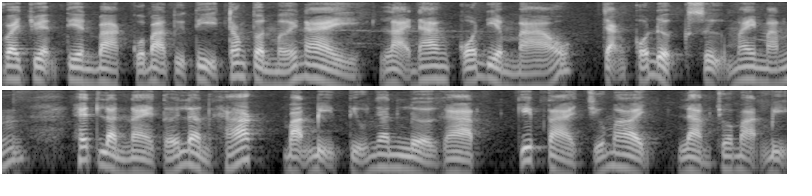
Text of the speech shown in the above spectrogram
Về chuyện tiền bạc của bạn tuổi tỵ trong tuần mới này lại đang có điểm báo chẳng có được sự may mắn. Hết lần này tới lần khác, bạn bị tiểu nhân lừa gạt, kiếp tài chiếu mệnh, làm cho bạn bị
